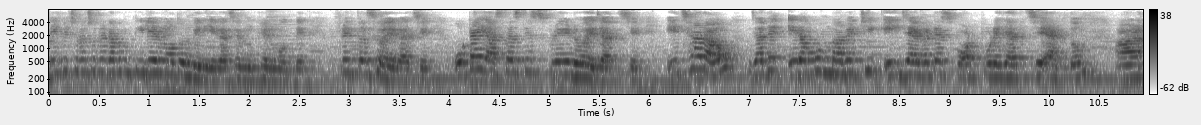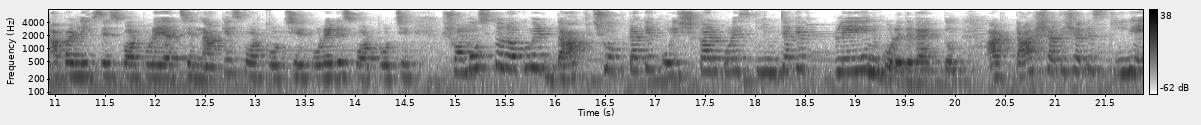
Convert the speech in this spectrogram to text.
দেখবি ছোট ছোট এরকম তিলের মতন বেরিয়ে গেছে মুখের মধ্যে ফ্রিকলস হয়ে গেছে। ওটাই আস্তে আস্তে স্প্রেড হয়ে যাচ্ছে। এছাড়াও যাদের এরকম ভাবে ঠিক এই জায়গাটা স্পট পড়ে যাচ্ছে একদম, আর আপার লিপসে স্পট পড়ে যাচ্ছে, নাকে স্পট পড়ছে ফোরেডে স্পট পড়ছে, সমস্ত রকমের দাগ ছোপটাকে পরিষ্কার করে স্কিনটাকে প্লেন করে দেবে একদম। আর তার সাথে সাথে স্কিনে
